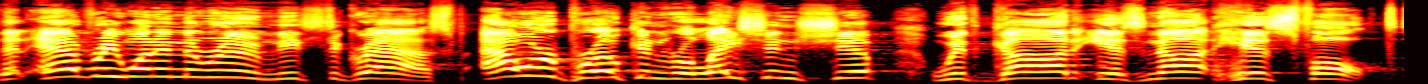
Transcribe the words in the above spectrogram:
that everyone in the room needs to grasp. Our broken relationship with God is not His fault.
